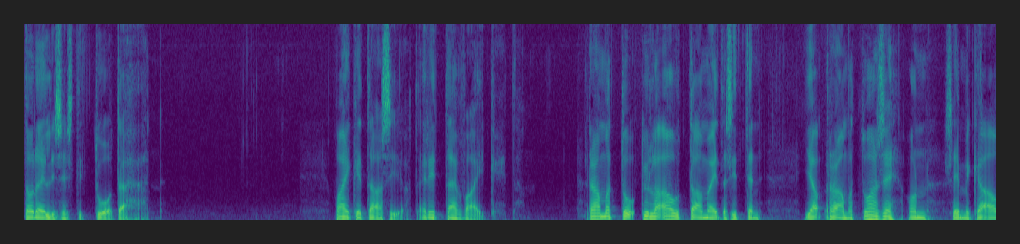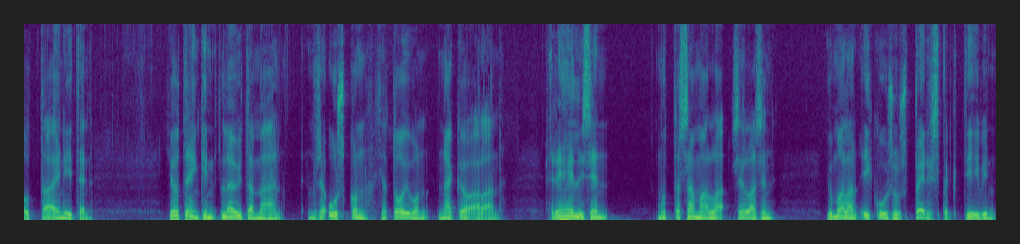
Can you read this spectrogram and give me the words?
todellisesti tuo tähän? Vaikeita asioita, erittäin vaikeita. Raamattu kyllä auttaa meitä sitten, ja raamattuhan se on se, mikä auttaa eniten jotenkin löytämään uskon ja toivon näköalan, rehellisen, mutta samalla sellaisen Jumalan ikuisuusperspektiivin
